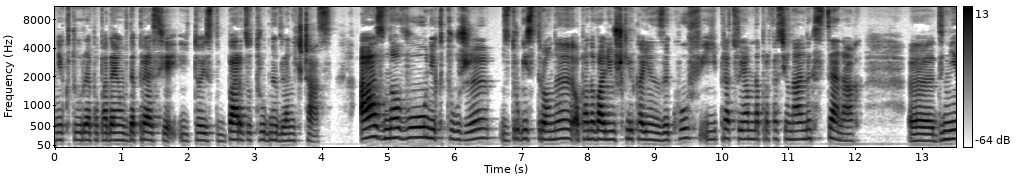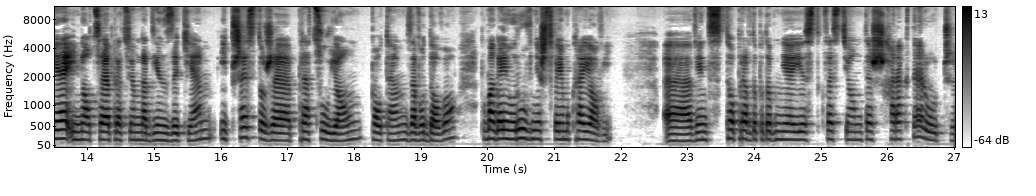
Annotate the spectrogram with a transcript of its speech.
niektóre popadają w depresję i to jest bardzo trudny dla nich czas. A znowu niektórzy z drugiej strony opanowali już kilka języków i pracują na profesjonalnych scenach. E, dnie i noce pracują nad językiem, i przez to, że pracują potem zawodowo, pomagają również swojemu krajowi. E, więc to prawdopodobnie jest kwestią też charakteru czy,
